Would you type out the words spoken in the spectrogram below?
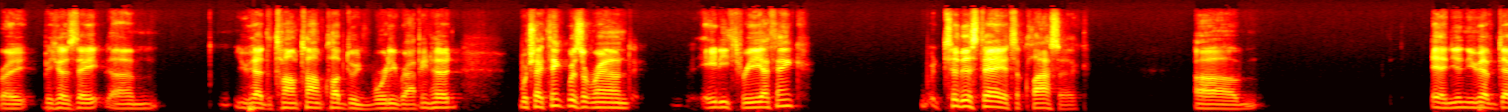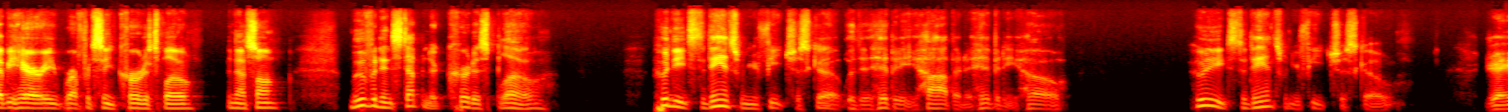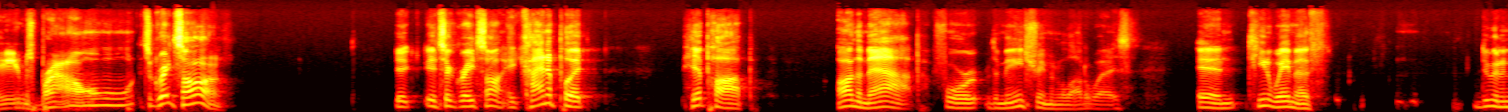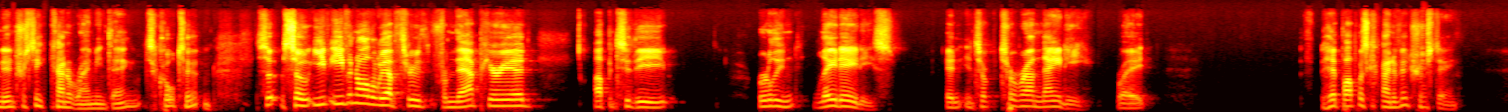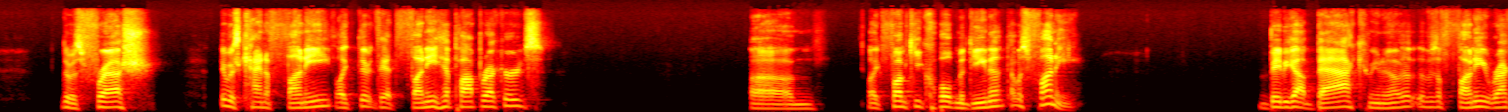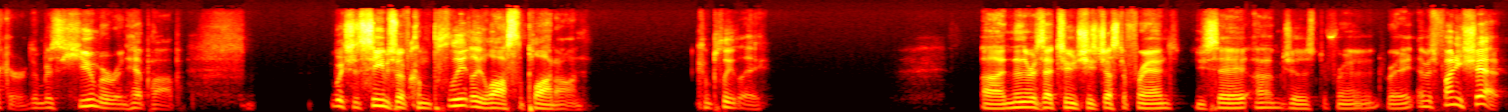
right? Because they um you had the Tom Tom Club doing Wordy Rappinghood, which I think was around 83, I think. To this day, it's a classic. Um, and then you have Debbie Harry referencing Kurtis Blow in that song. Moving and stepping to Kurtis Blow. Who needs to dance when your feet just go with a hippity hop and a hippity ho? Who needs to dance when your feet just go? James Brown. It's a great song. It, it's a great song. It kind of put hip hop on the map for the mainstream in a lot of ways. And Tina Weymouth doing an interesting kind of rhyming thing. It's a cool tune. So, so even all the way up through from that period up into the early late 80s and into to around 90, right? Hip hop was kind of interesting. There was fresh. It was kind of funny. Like they, they had funny hip hop records. Um, like Funky Cold Medina. That was funny. Baby Got Back, you know, it was a funny record. There was humor in hip hop, which it seems to have completely lost the plot on. Completely. Uh, and then there was that tune, She's Just a Friend. You say, I'm just a friend, right? It was funny shit.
